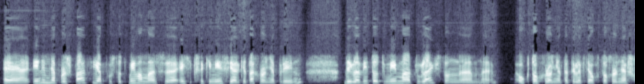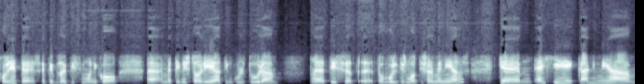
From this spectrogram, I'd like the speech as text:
ε, είναι μια προσπάθεια που στο τμήμα μας ε, έχει ξεκινήσει αρκετά χρόνια πριν. Δηλαδή το τμήμα τουλάχιστον ε, ε, 8 χρόνια, τα τελευταία 8 χρόνια ασχολείται σε επίπεδο επιστημονικό ε, με την ιστορία, την κουλτούρα, ε, της, ε, τον πολιτισμό της Αρμενίας και ε, έχει κάνει μια,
